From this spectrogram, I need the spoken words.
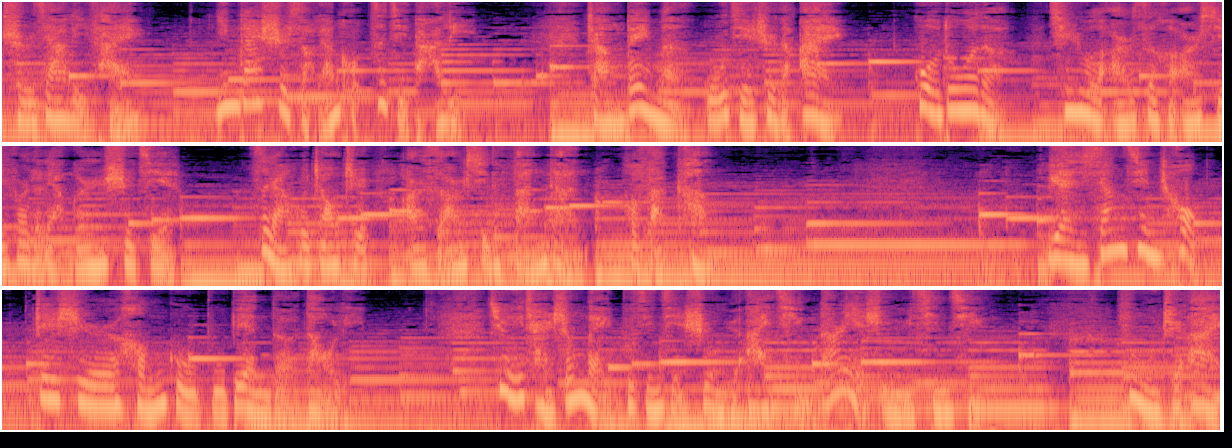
持家理财，应该是小两口自己打理。长辈们无节制的爱，过多的侵入了儿子和儿媳妇的两个人世界，自然会招致儿子儿媳的反感和反抗。远香近臭。这是恒古不变的道理。距离产生美，不仅仅适用于爱情，当然也适用于亲情。父母之爱，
